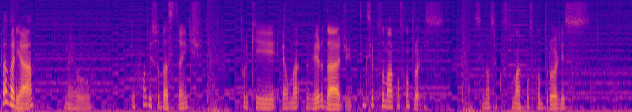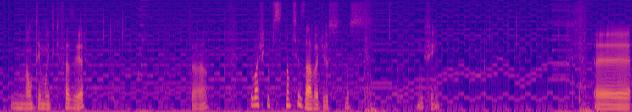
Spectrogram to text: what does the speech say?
para variar, né, eu, eu falo isso bastante porque é uma verdade. Tem que se acostumar com os controles. Se não se acostumar com os controles, não tem muito o que fazer. Tá. Eu acho que não precisava disso, mas... Enfim. É...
